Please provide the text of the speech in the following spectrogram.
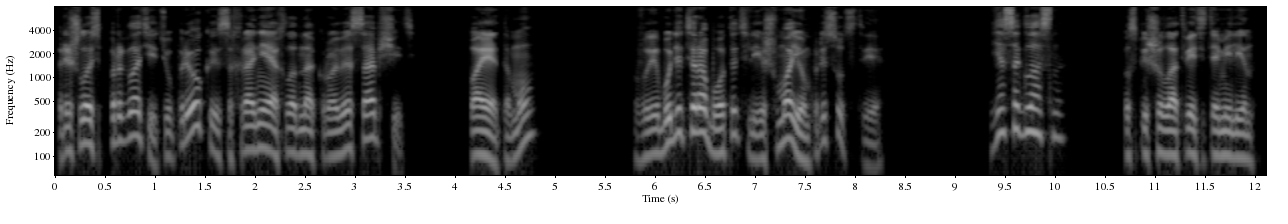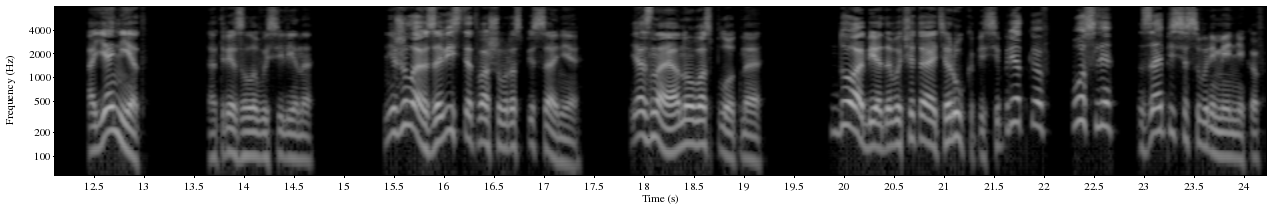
Пришлось проглотить упрек и, сохраняя хладнокровие, сообщить. Поэтому вы будете работать лишь в моем присутствии. — Я согласна, — поспешила ответить Амелин. — А я нет, — отрезала Василина. — Не желаю зависеть от вашего расписания. Я знаю, оно у вас плотное. До обеда вы читаете рукописи предков, после — записи современников.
